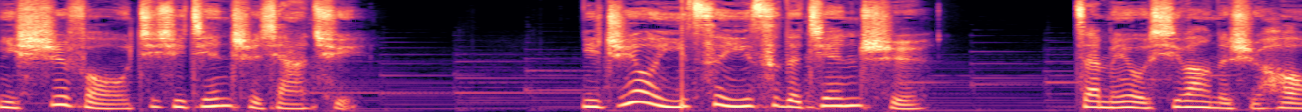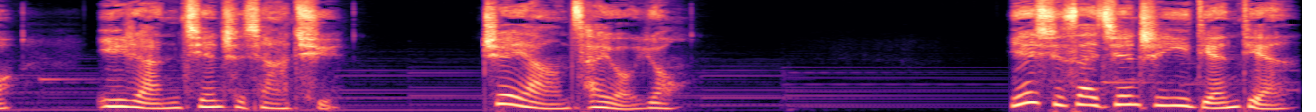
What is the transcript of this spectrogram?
你是否继续坚持下去？你只有一次一次的坚持，在没有希望的时候依然坚持下去，这样才有用。也许再坚持一点点，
